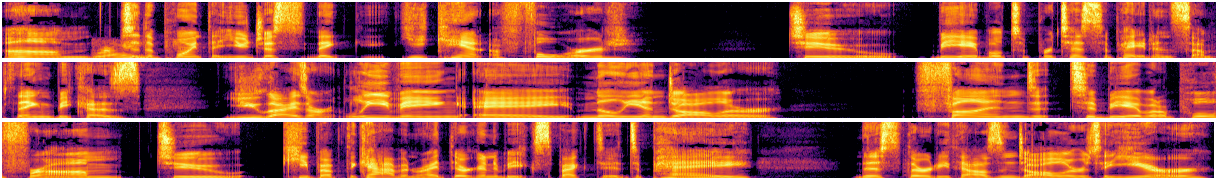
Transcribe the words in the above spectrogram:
Um, To the point that you just like he can't afford to be able to participate in something because you guys aren't leaving a million dollar fund to be able to pull from to keep up the cabin, right? They're going to be expected to pay this $30,000 a year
